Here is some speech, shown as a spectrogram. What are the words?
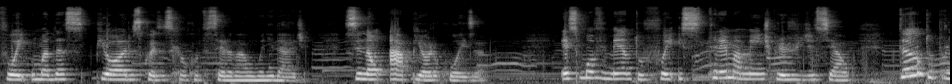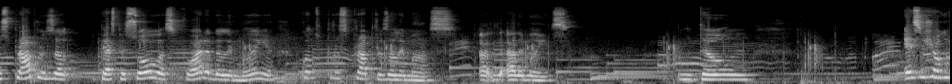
foi uma das piores coisas que aconteceram na humanidade, se não a pior coisa. Esse movimento foi extremamente prejudicial, tanto para os próprios para as pessoas fora da Alemanha quanto para os próprios alemães, alemães. Então, esse jogo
